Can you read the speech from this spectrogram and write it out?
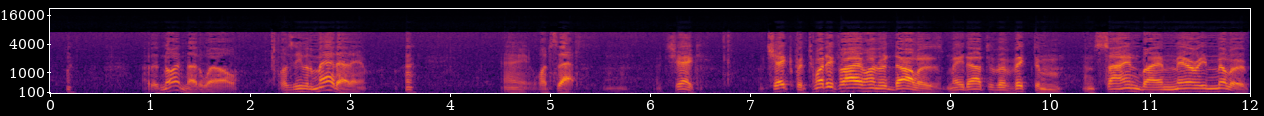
I didn't know him that well. Wasn't even mad at him. hey, what's that? A check. A check for $2,500 made out to the victim and signed by Mary Miller.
